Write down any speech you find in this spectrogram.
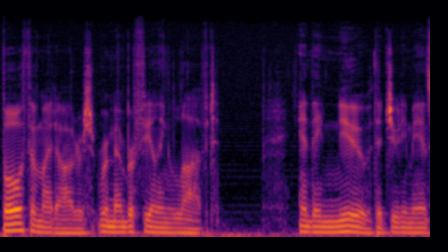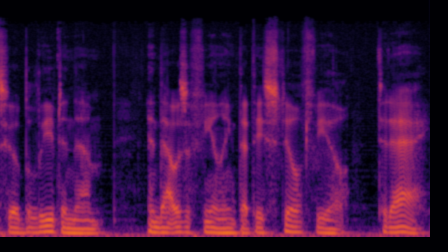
Both of my daughters remember feeling loved and they knew that Judy Mansfield believed in them, and that was a feeling that they still feel today.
